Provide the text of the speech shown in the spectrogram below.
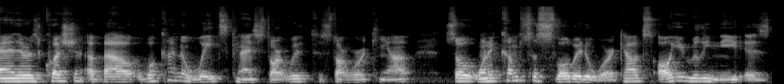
And there was a question about what kind of weights can I start with to start working out? So when it comes to slow weighted workouts, all you really need is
